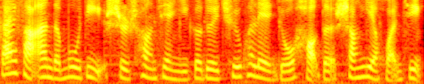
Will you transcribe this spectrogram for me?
该法案的目的是创建一个对区块链友好的商业环境，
